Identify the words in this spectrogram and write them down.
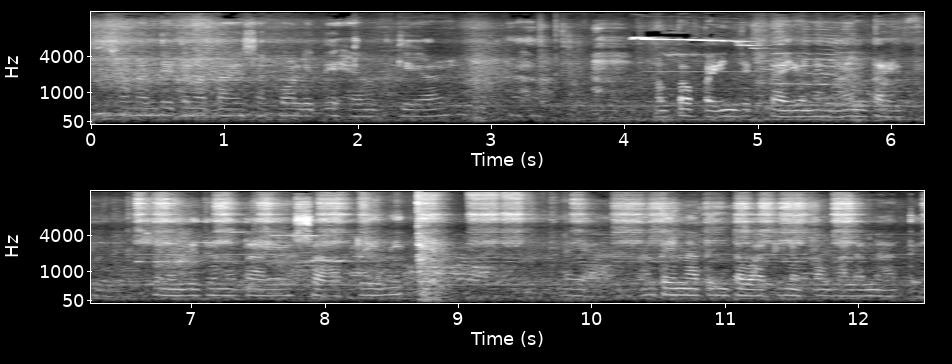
So, nandito na tayo sa quality healthcare. Magpapa-inject tayo ng anti-flu. So, nandito na tayo sa clinic. Ayan. Antayin natin tawagin yung pangalan natin.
